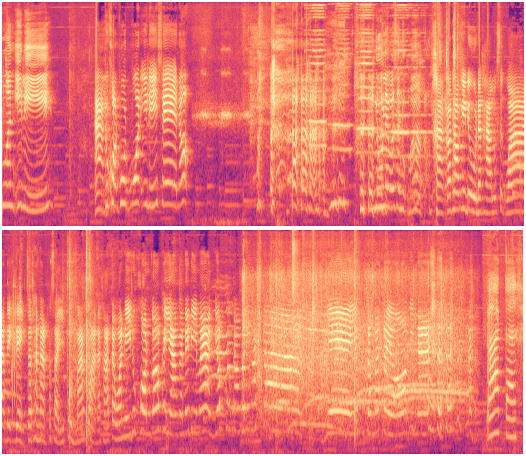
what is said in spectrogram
มวนอีหลีอ่าทุกคนพูดมวนอีหลีเซเนาะ รู้เลยว่าสนุกมากอะค่ะ ก็เท่าที่ดูนะคะ รู้สึกว่าเด็กๆ จะถนัดภาษาญี่ปุ่นมากกว่านะคะ แต่วันนี้ทุกคนก็พยายามกันได้ดีมาก ยกคุกัมบาริมาสตาเย้ยกคุกัมบัตไตโอมินนะ私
